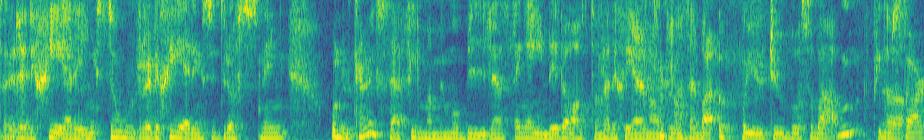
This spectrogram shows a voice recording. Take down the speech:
det. redigering, stor redigeringsutrustning. Och nu kan du liksom filma med mobilen, slänga in det i datorn, redigera någonting och sen bara upp på YouTube och så bara mm, Filmstar.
